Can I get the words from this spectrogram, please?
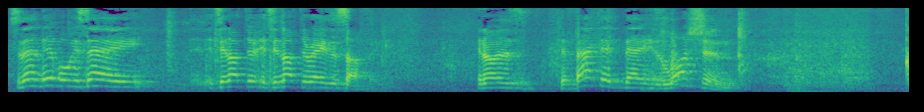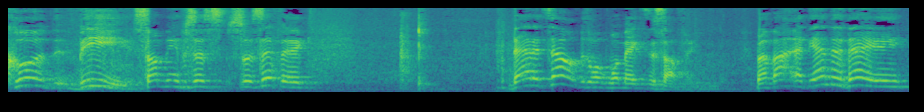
So then, therefore, we say it's enough to it's enough to raise a suffix. You know, the fact that, that his lashon could be something specific, that itself is what, what makes the suffix. But at the end of the day,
